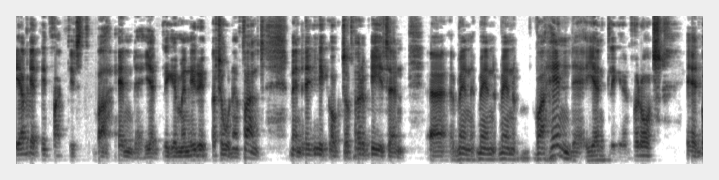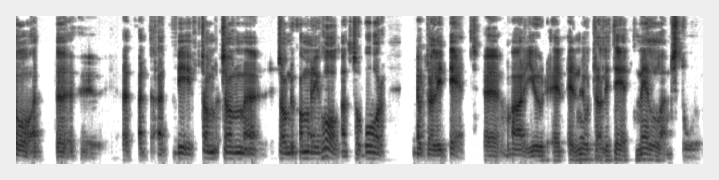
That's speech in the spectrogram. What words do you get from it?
Jag vet inte faktiskt vad hände egentligen, men irritationen fanns. Men det gick också förbi sen. Eh, men, men, men vad hände egentligen för oss är då att, att, att, att vi, som, som, som du kommer ihåg, alltså vår neutralitet eh, var ju en neutralitet mellan stormakterna.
